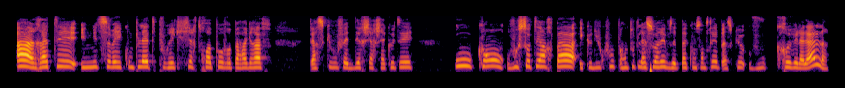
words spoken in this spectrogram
à rater une nuit de sommeil complète pour écrire trois pauvres paragraphes parce que vous faites des recherches à côté, ou quand vous sautez un repas et que du coup pendant toute la soirée vous n'êtes pas concentré parce que vous crevez la dalle,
